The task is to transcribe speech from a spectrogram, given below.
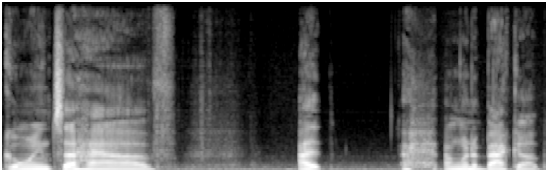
going to have. I. I'm going to back up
